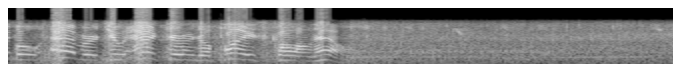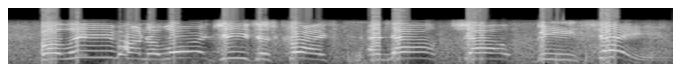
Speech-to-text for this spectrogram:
able ever to enter into a place called hell. Believe on the Lord Jesus Christ, and thou shalt be saved.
